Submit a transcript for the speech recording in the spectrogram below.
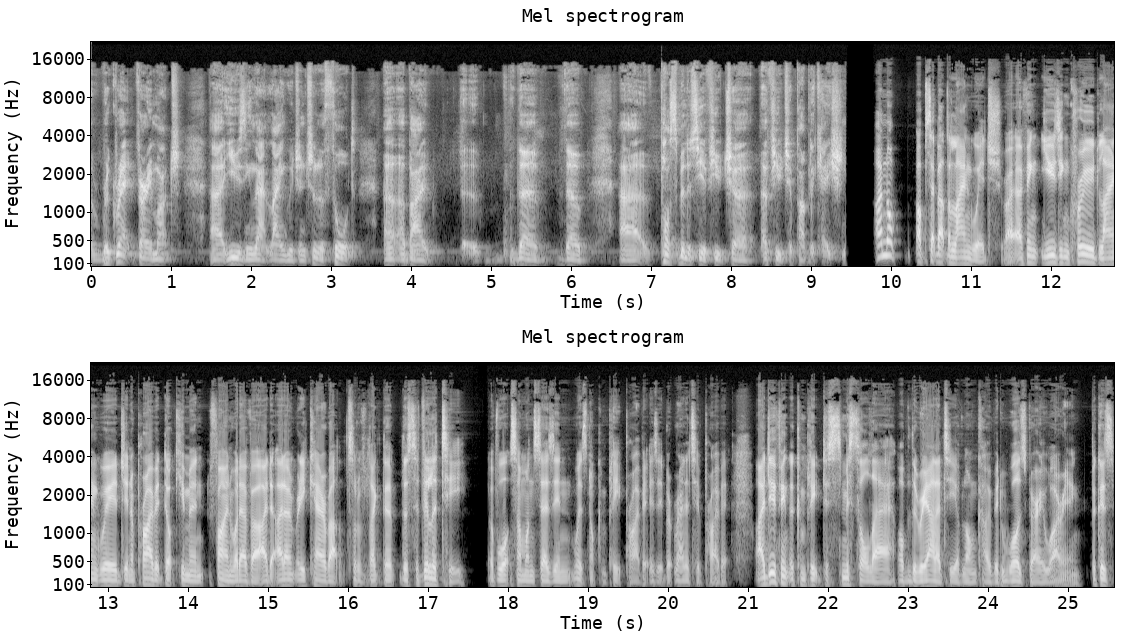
regret very much uh, using that language and should have thought uh, about uh, the the uh, possibility of future a future publication. I'm not upset about the language, right? I think using crude language in a private document, fine, whatever. I, I don't really care about sort of like the the civility of what someone says in well it's not complete private is it but relative private. I do think the complete dismissal there of the reality of long covid was very worrying because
